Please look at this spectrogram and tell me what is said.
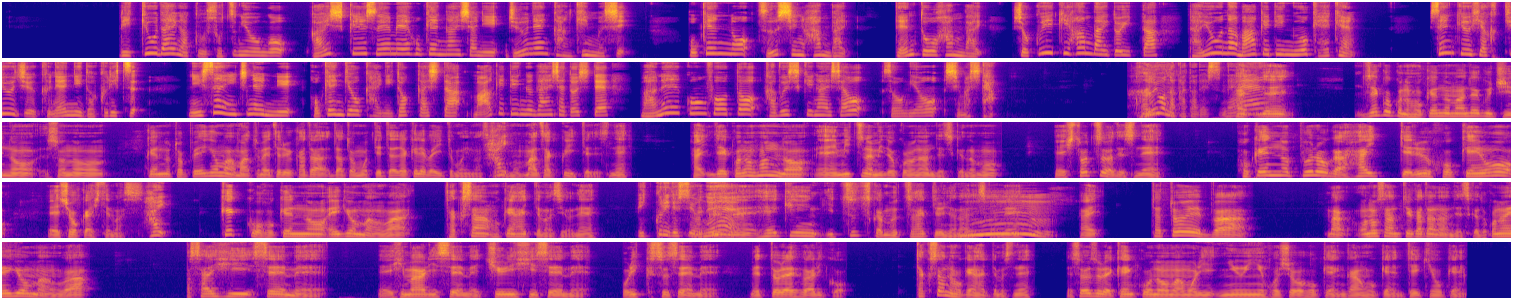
立教大学卒業後、外資系生命保険会社に10年間勤務し、保険の通信販売、店頭販売、職域販売といった多様なマーケティングを経験。1999年に独立。2001年に保険業界に特化したマーケティング会社としてマネーコンフォート株式会社を創業しました。このような方ですね。はい。で、全国の保険の窓口の、その、保険のトップ営業マンをまとめている方だと思っていただければいいと思いますけども、まあ、ざっくり言ってですね。はい。で、この本の、え3つの見どころなんですけども、え1つはですね、保険のプロが入ってる保険を、えー紹介してます。はい。結構保険の営業マンはたくさん保険入ってますよね。びっくりですよね。ね平均5つか6つ入ってるんじゃないですかね。うんはい。例えば、まあ、小野さんという方なんですけど、この営業マンは、朝日生命、えーひまわり生命、チューリッヒ生命、オリックス生命、メットライフアリコ。たくさんの保険入ってますね。それぞれ健康のお守り、入院保障保険、がん保険、定期保険、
